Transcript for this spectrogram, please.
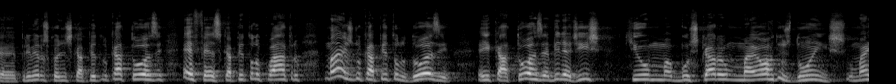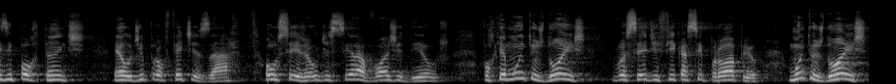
é, Coríntios capítulo 14, Efésios capítulo 4, mas do capítulo 12 e 14 a Bíblia diz que buscar o maior dos dons, o mais importante, é o de profetizar, ou seja, o de ser a voz de Deus, porque muitos dons você edifica a si próprio, muitos dons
